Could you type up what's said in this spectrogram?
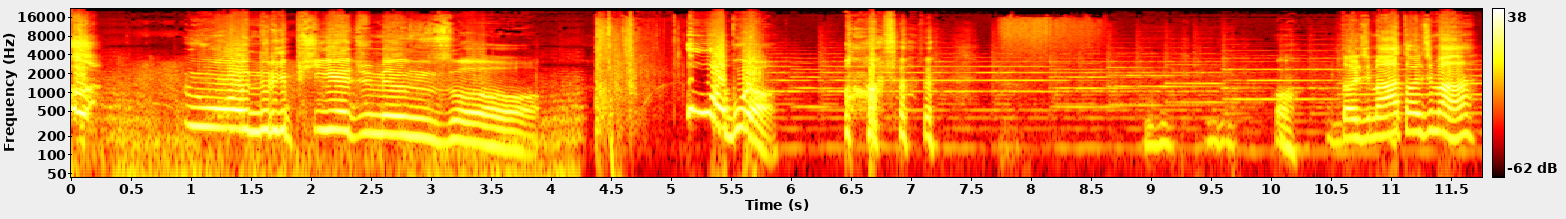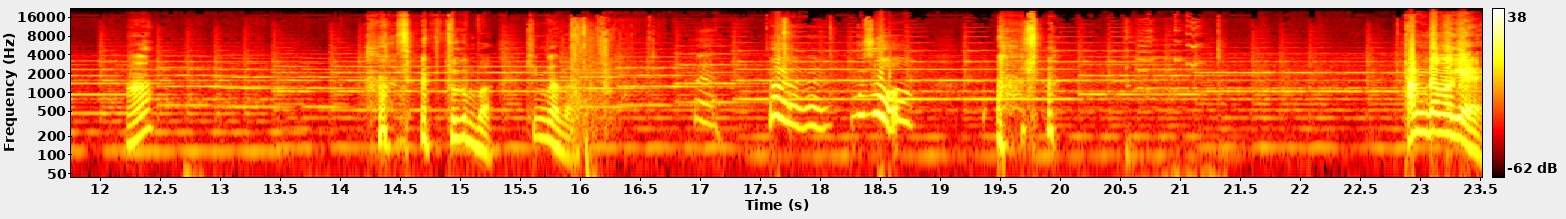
으아! 우와, 느리게 피해주면서. 우와, 뭐야? 어, 떨지 마, 떨지 마. 어? 부금 봐, 킹받아. 무서워. 당당하게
